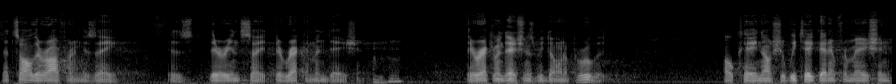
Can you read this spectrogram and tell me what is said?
That's all they're offering is a, is their insight, their recommendation. Mm-hmm. Their recommendation is we don't approve it. Okay, now should we take that information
